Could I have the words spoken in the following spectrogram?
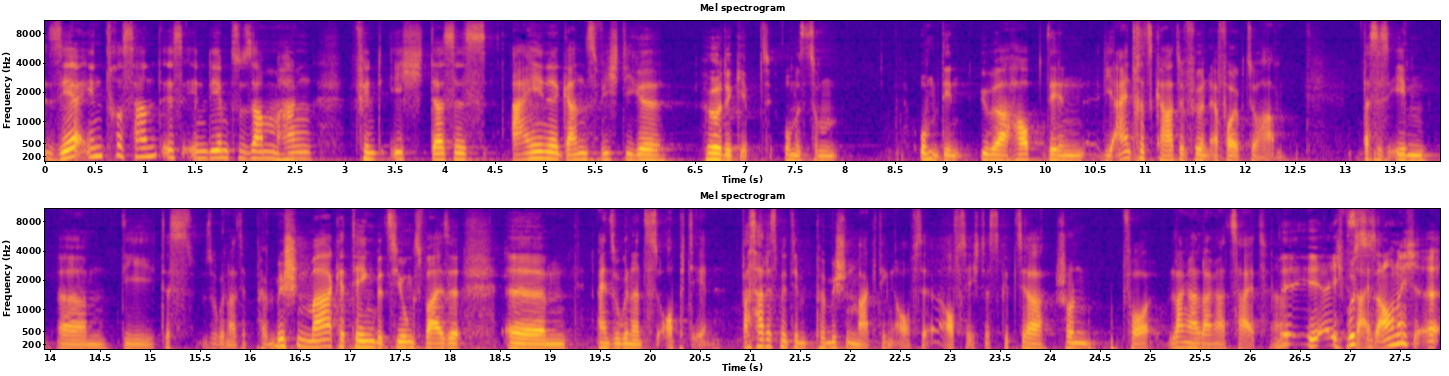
sehr interessant ist in dem Zusammenhang, finde ich, dass es eine ganz wichtige Hürde gibt, um es zum um den, überhaupt den, die Eintrittskarte für einen Erfolg zu haben. Das ist eben ähm, die, das sogenannte Permission Marketing beziehungsweise ähm, ein sogenanntes Opt-in. Was hat es mit dem Permission Marketing auf, auf sich? Das gibt es ja schon vor langer, langer Zeit. Ja? Ich wusste Zeit. es auch nicht. Äh,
